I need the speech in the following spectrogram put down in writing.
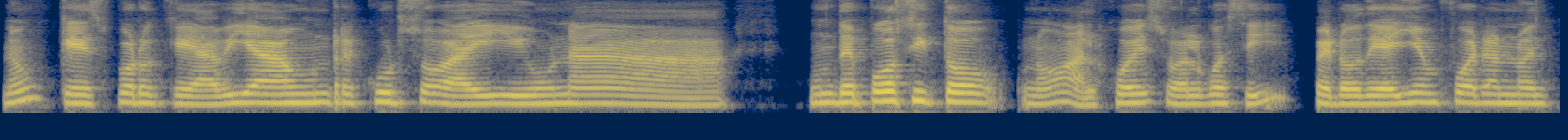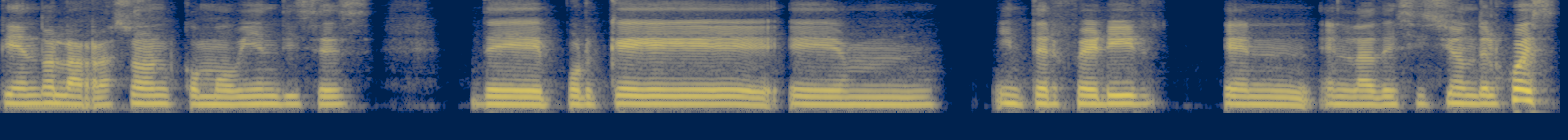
¿no? Que es porque había un recurso ahí, una un depósito, ¿no? Al juez o algo así, pero de ahí en fuera no entiendo la razón, como bien dices, de por qué em, interferir en, la decisión del juez,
